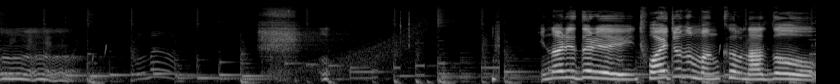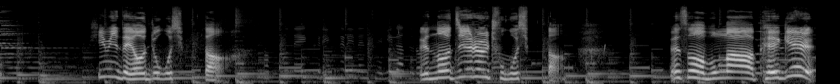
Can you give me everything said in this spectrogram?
음, 음. 이날이들이 좋아해주는 만큼 나도 힘이 되어주고 싶다. 에너지를 주고 싶다. 그래서 뭔가 100일,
